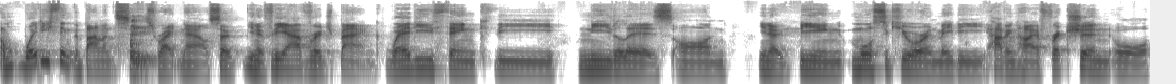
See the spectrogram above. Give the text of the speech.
And where do you think the balance is right now? So, you know, for the average bank, where do you think the needle is on you know being more secure and maybe having higher friction or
